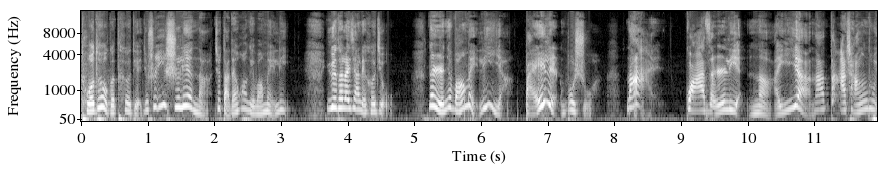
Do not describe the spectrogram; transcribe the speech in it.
坨坨有个特点，就是一失恋呐，就打电话给王美丽，约她来家里喝酒。那人家王美丽呀，白领不说，那瓜子儿脸呐，哎呀，那大长腿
